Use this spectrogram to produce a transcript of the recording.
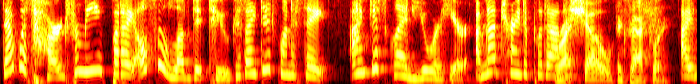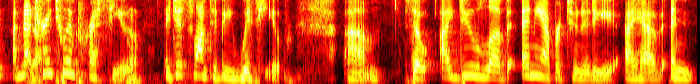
that was hard for me, but I also loved it too because I did want to say, I'm just glad you are here. I'm not trying to put on right. a show. Exactly. I, am not yeah. trying to impress you. Yeah. I just want to be with you. Um, so I do love any opportunity I have, and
